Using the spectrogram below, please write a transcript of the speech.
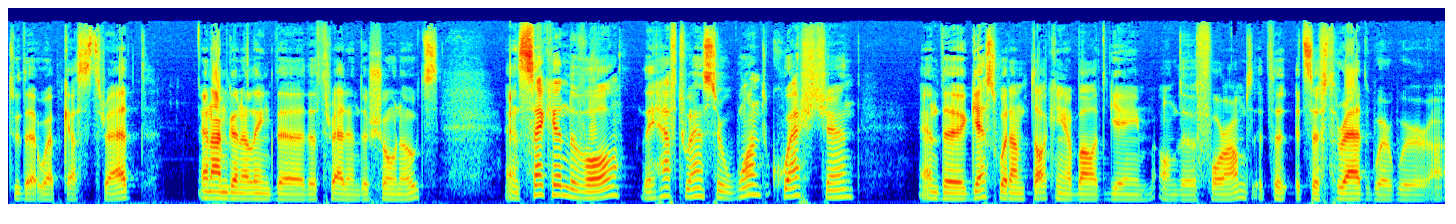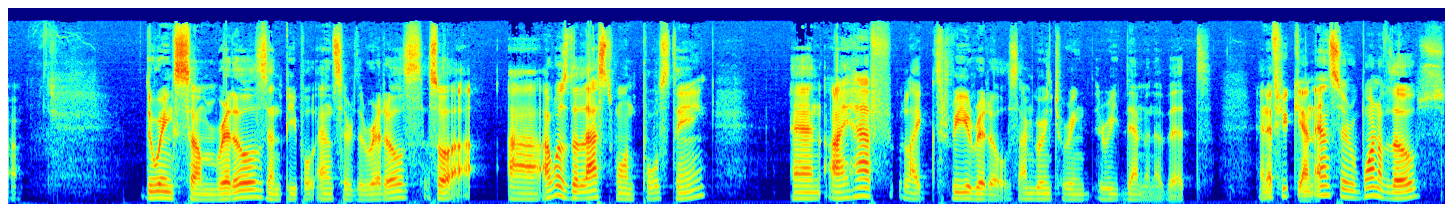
to the webcast thread, and I'm gonna link the, the thread in the show notes. And second of all, they have to answer one question and the guess what I'm talking about game on the forums. It's a it's a thread where we're uh, doing some riddles and people answer the riddles. So uh, uh, I was the last one posting, and I have like three riddles. I'm going to re- read them in a bit. And if you can answer one of those,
